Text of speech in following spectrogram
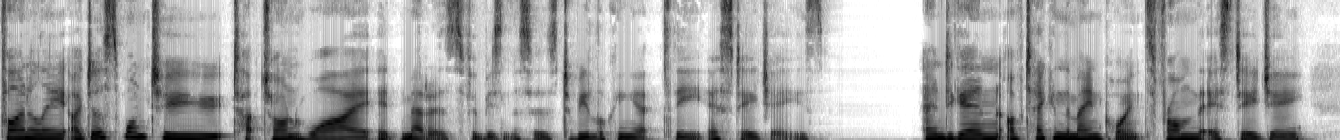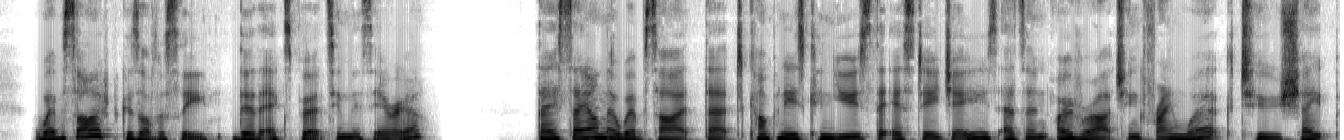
Finally, I just want to touch on why it matters for businesses to be looking at the SDGs. And again, I've taken the main points from the SDG website because obviously they're the experts in this area. They say on their website that companies can use the SDGs as an overarching framework to shape,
